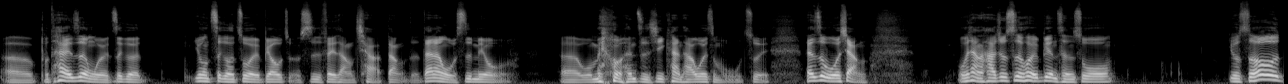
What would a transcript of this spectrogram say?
呃不太认为这个用这个作为标准是非常恰当的。当然，我是没有呃我没有很仔细看他为什么无罪，但是我想，我想他就是会变成说，有时候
